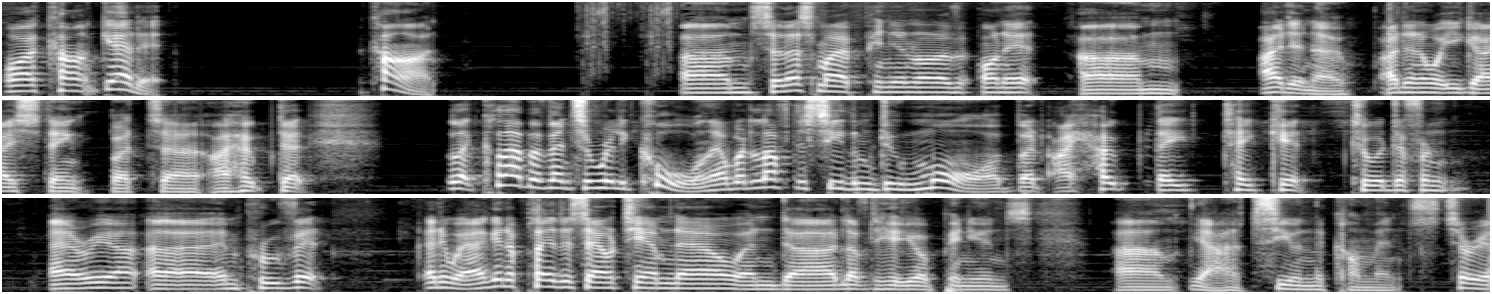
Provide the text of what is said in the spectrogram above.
or I can't get it. I can't. Um, so that's my opinion on, on it. Um, I don't know. I don't know what you guys think, but uh, I hope that like collab events are really cool, and I would love to see them do more. But I hope they take it to a different area, uh, improve it. Anyway, I'm gonna play this LTM now, and uh, I'd love to hear your opinions. Um, yeah, see you in the comments. Cheerio.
